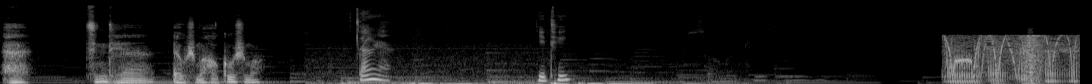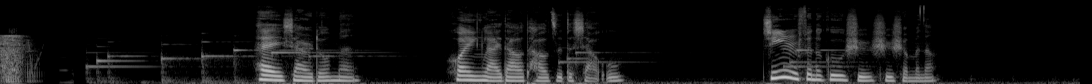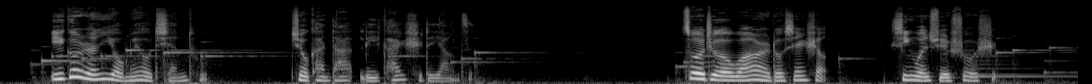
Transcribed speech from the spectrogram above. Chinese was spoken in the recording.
哎，今天有什么好故事吗？当然，你听。嘿，小耳朵们，欢迎来到桃子的小屋。今日份的故事是什么呢？一个人有没有前途，就看他离开时的样子。作者王耳朵先生，新闻学硕士，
